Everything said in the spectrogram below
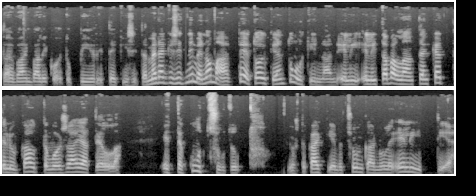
tai vain valikoitu piiri teki sitä. Mä näkisin nimenomaan, teet oikean tulkinnan. Eli, eli tavallaan tämän kättelyn kautta voisi ajatella, että kutsutut, josta kaikki eivät suinkaan ole eliittiä,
